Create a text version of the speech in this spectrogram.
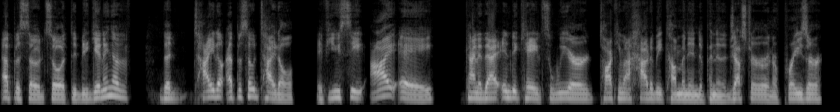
episode. So at the beginning of the title, episode title, if you see IA, kind of that indicates we are talking about how to become an independent adjuster and appraiser.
